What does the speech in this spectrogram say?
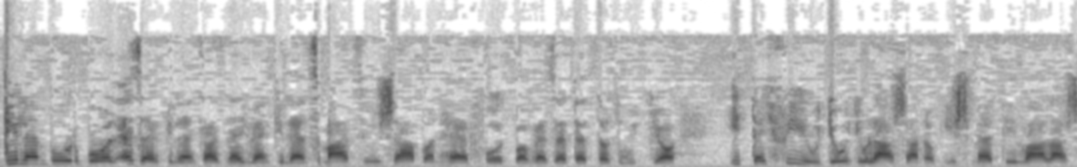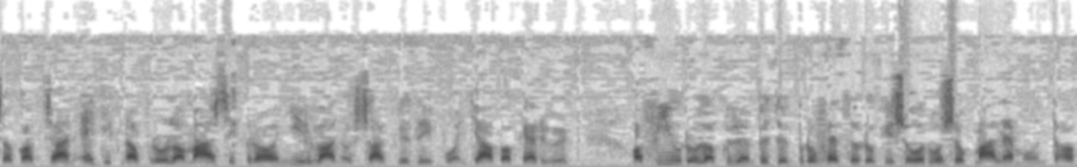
Dillenburgból 1949. márciusában Herfordba vezetett az útja. Itt egy fiú gyógyulásának ismerté válása kapcsán egyik napról a másikra a nyilvánosság középpontjába került. A fiúról a különböző professzorok és orvosok már lemondtak.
